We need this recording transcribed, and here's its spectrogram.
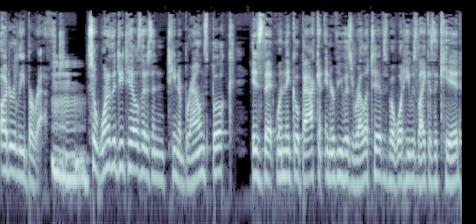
utterly bereft. Mm-hmm. So one of the details that is in Tina Brown's book is that when they go back and interview his relatives about what he was like as a kid,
